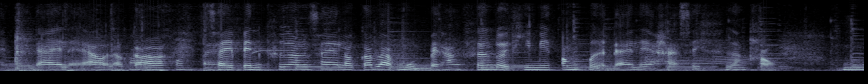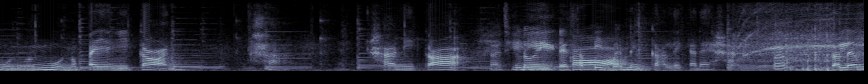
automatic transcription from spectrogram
อันนี้ได้แล้ว แล้วก็คนไปใช้เป็นเครื่องใช่ แล้วก็แบบหมุนไปทางเครื่องโดยที่ไม่ต้องเปิดได้เลยค่ะ ใช้เครื่องเขา หมุนหมุนหมุนลงไปอย่างนี้ก่อน ค่ะ คราวนี้ก็แล้วทีลุยนี้ไปสก็ปีดเบอร์หนึ่งก่อนเลยก็ได้ค่ะ ปึ๊บจะเริ่ม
